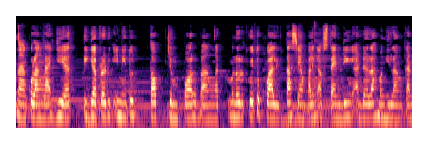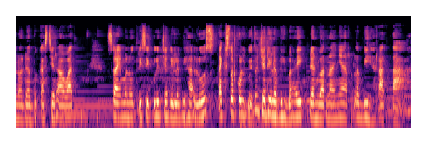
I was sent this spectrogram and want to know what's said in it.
Nah kulang lagi ya tiga produk ini tuh top jempol banget. Menurutku itu kualitas yang paling outstanding adalah menghilangkan noda bekas jerawat. Selain menutrisi kulit jadi lebih halus, tekstur kulitku itu jadi lebih baik dan warnanya lebih rata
